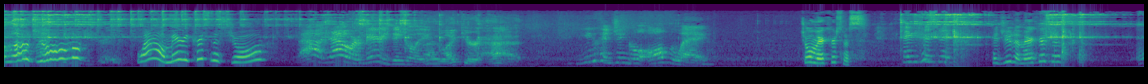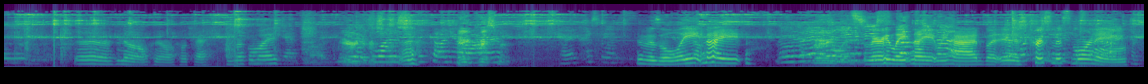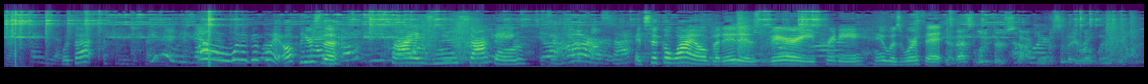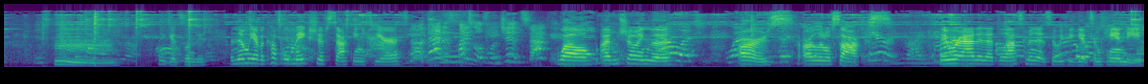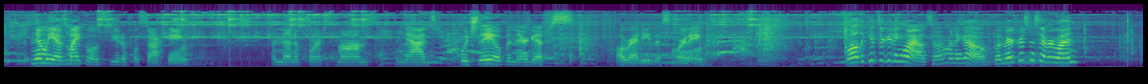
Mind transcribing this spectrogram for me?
Hello, Joel. Wow, Merry Christmas, Joel. Ah, now we're very jingly. I like your hat. You can jingle all the way. Joel, Merry Christmas. Merry Christmas. Hey, Judah, Merry Christmas. Uh, no, no, okay. Is Uncle Mike? Merry Christmas. Merry Christmas. Merry Christmas. It was a late night. Very late. Very late night we had, but it is Christmas morning. What's that? Oh, what a good boy. Oh, here's the prize new stocking. It's a beautiful stock. It took a while, but it is very pretty. It was worth it. Yeah, that's Luther's stocking, but somebody wrote Lindsay on it. Hmm. I think it's Lindsay's. And then we have a couple makeshift stockings here. No, that is Michael's legit stocking. Well, I'm showing the ours, our little socks. They were added at the last minute so we could get some candy. And then we have Michael's beautiful stocking. And then, of course, mom's and dad's, which they opened their gifts already this morning. Well, the kids are getting wild, so I'm going to go. But Merry Christmas, everyone.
